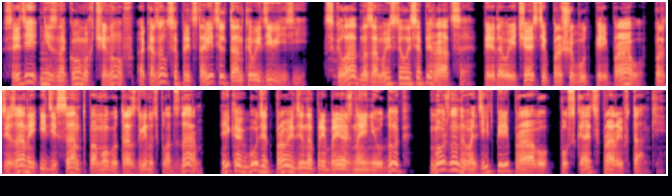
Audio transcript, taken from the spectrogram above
Среди незнакомых чинов оказался представитель танковой дивизии. Складно замыслилась операция. Передовые части прошибут переправу, партизаны и десант помогут раздвинуть плацдарм, и как будет пройдена прибрежная неудобь, можно наводить переправу, пускать в прорыв танки.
